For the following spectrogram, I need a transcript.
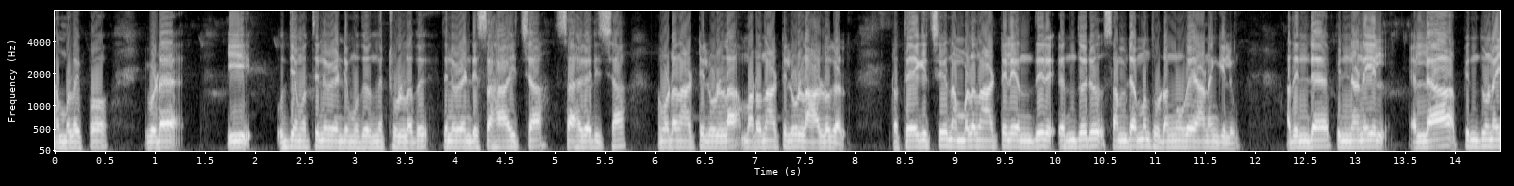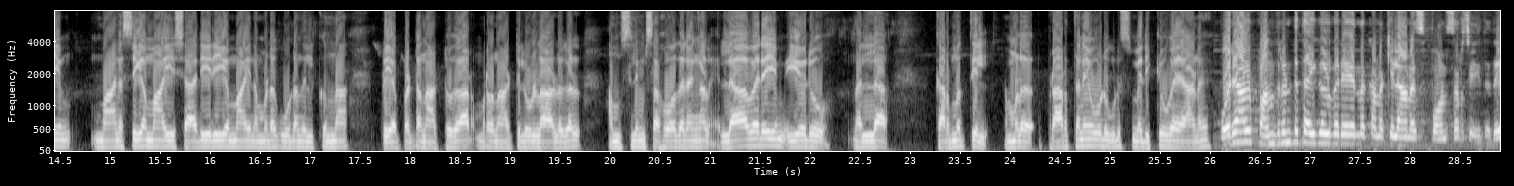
നമ്മളിപ്പോൾ ഇവിടെ ഈ ഉദ്യമത്തിന് വേണ്ടി മുതിർന്നിട്ടുള്ളത്. ഇതിനു വേണ്ടി സഹായിച്ച സഹകരിച്ച നമ്മുടെ നാട്ടിലുള്ള മറുനാട്ടിലുള്ള ആളുകൾ. പ്രത്യേകിച്ച് നമ്മൾ നാട്ടിൽ എന്ത് എന്തൊരു സംരംഭം തുടങ്ങുകയാണെങ്കിലും അതിന്റെ പിന്നണിയിൽ എല്ലാ പിന്തുണയും മാനസികമായി ശാരീരികമായി നമ്മുടെ കൂടെ നിൽക്കുന്ന പ്രിയപ്പെട്ട നാട്ടുകാർ മറുനാട്ടിലുള്ള ആളുകൾ മുസ്ലിം സഹോദരങ്ങൾ എല്ലാവരെയും ഈ ഒരു നല്ല കർമ്മത്തിൽ നമ്മൾ പ്രാർത്ഥനയോടുകൂടി സ്മരിക്കുകയാണ്. ഒരാൾ പന്ത്രണ്ട് തൈകൾ വരെ എന്ന കണക്കിലാണ് സ്പോൺസർ ചെയ്തത്.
